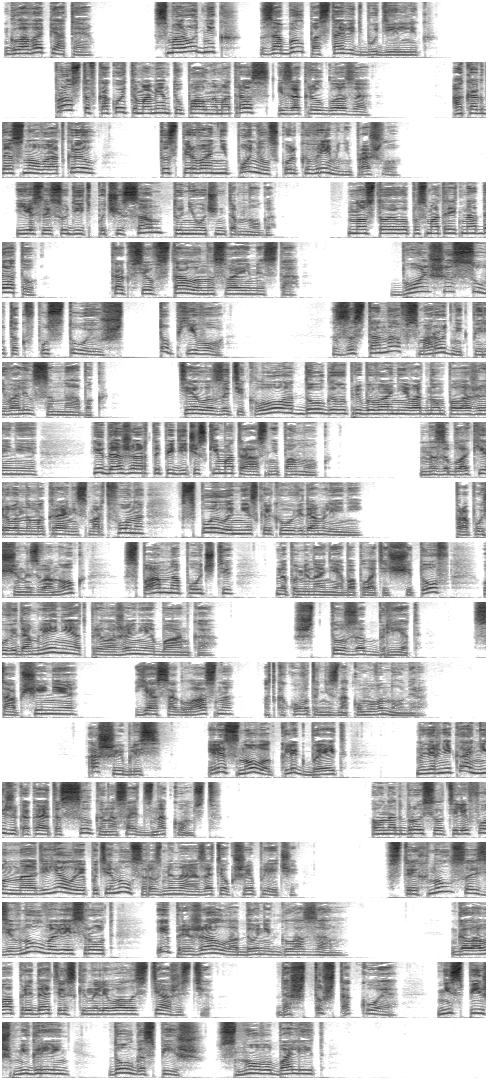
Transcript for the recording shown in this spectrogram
Глава пятая. Смородник забыл поставить будильник. Просто в какой-то момент упал на матрас и закрыл глаза. А когда снова открыл, то сперва не понял, сколько времени прошло. Если судить по часам, то не очень-то много. Но стоило посмотреть на дату, как все встало на свои места. Больше суток впустую, чтоб его — Застонав, смородник перевалился на бок. Тело затекло от долгого пребывания в одном положении, и даже ортопедический матрас не помог. На заблокированном экране смартфона всплыло несколько уведомлений. Пропущенный звонок, спам на почте, напоминание об оплате счетов, уведомление от приложения банка. Что за бред? Сообщение «Я согласна», от какого-то незнакомого номера. Ошиблись. Или снова кликбейт. Наверняка ниже какая-то ссылка на сайт знакомств. Он отбросил телефон на одеяло и потянулся, разминая затекшие плечи. Встряхнулся, зевнул во весь рот и прижал ладони к глазам. Голова предательски наливалась тяжестью. «Да что ж такое? Не спишь, мигрень, долго спишь, снова болит.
